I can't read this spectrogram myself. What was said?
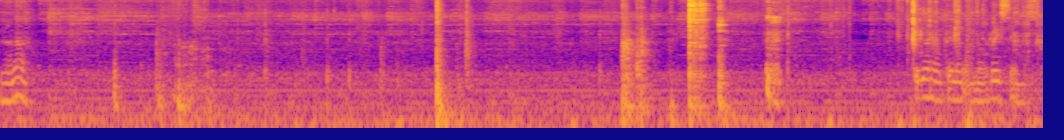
Yan na. Tignan natin ang ano, raisins.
